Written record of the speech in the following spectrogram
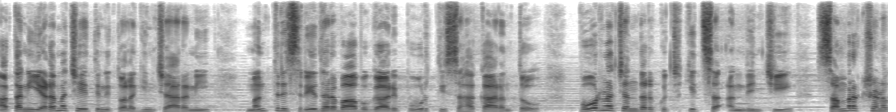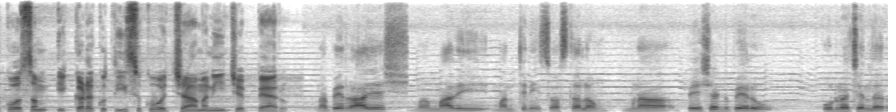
అతని ఎడమ చేతిని తొలగించారని మంత్రి శ్రీధరబాబు గారి పూర్తి సహకారంతో పూర్ణచందర్కు చికిత్స అందించి సంరక్షణ కోసం ఇక్కడకు తీసుకువచ్చామని చెప్పారు. నా పేరు రాజేష్. మాది మంత్రిని స్వస్థలం. నా పేషెంట్ పేరు పూర్ణచందర్.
